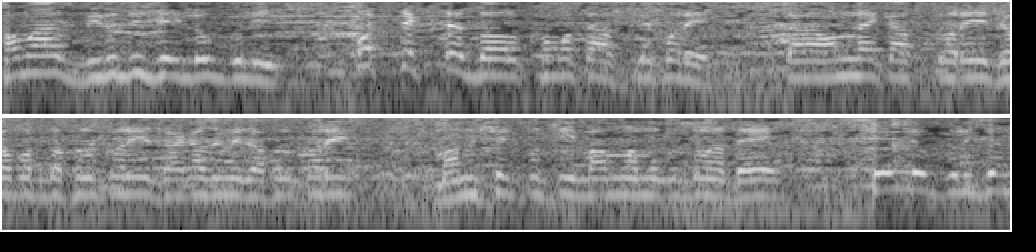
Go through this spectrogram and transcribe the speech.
সমাজ বিরোধী যেই লোকগুলি, প্রত্যেকটা দল ক্ষমতা আসলে পরে তারা অন্যায় কাজ করে, জবরদখল করে, জায়গা জমি দখল করে, মানুষের প্রতি মামলা মোকদ্দমা দেয়, সেই লোকগুলি যেন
